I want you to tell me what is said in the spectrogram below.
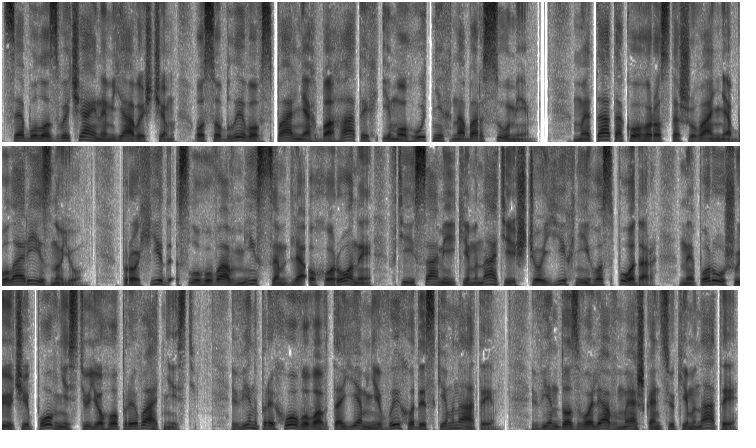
Це було звичайним явищем, особливо в спальнях багатих і могутніх на Барсумі. Мета такого розташування була різною. Прохід слугував місцем для охорони в тій самій кімнаті, що їхній господар, не порушуючи повністю його приватність. Він приховував таємні виходи з кімнати. Він дозволяв мешканцю кімнати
